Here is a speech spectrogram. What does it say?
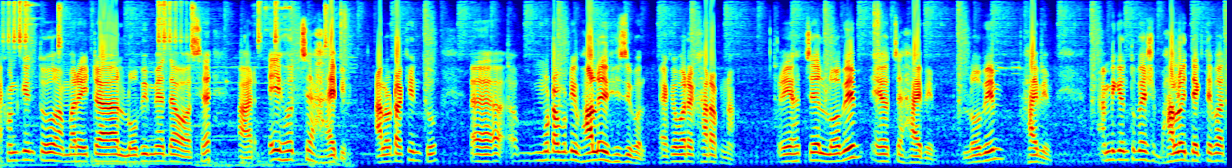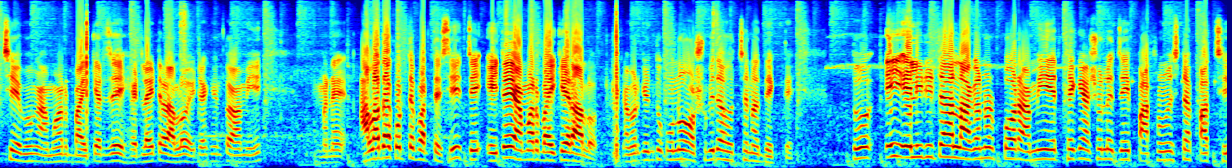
এখন কিন্তু আমার এইটা লো বিমে দেওয়া আছে, আর এই হচ্ছে হাই বিম আলোটা কিন্তু মোটামুটি ভালোই ভিজিবল একেবারে খারাপ না। এই হচ্ছে লো বিম এই হচ্ছে high beam low beam high beam আমি কিন্তু বেশ ভালোই দেখতে পাচ্ছি এবং আমার বাইকের যে হেডলাইটের আলো, এটা কিন্তু আমি মানে আলাদা করতে পারতেছি যে এইটাই আমার বাইকের আলো। আমার কিন্তু কোনো অসুবিধা হচ্ছে না দেখতে। তো এই এলইডিটা লাগানোর পর আমি এর থেকে আসলে যেই পারফরমেন্সটা পাচ্ছি,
